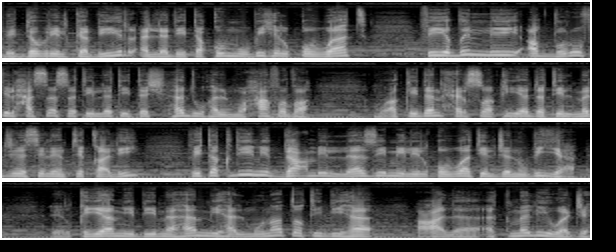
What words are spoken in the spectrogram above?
بالدور الكبير الذي تقوم به القوات في ظل الظروف الحساسة التي تشهدها المحافظة مؤكدا حرص قيادة المجلس الانتقالي في تقديم الدعم اللازم للقوات الجنوبية للقيام بمهامها المناطة بها على أكمل وجه.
